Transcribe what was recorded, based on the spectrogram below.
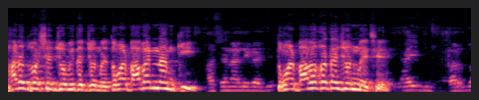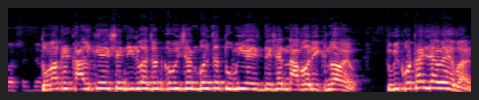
ভারতবর্ষের জমি জমিতে জন্মে। তোমার বাবার নাম কি? তোমার বাবা কোথায় জন্মেছে? তোমাকে কালকে এসে নির্বাচন কমিশন বলছে তুমি এই দেশের নাগরিক নয়। তুমি কোথায় যাবে এবার?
